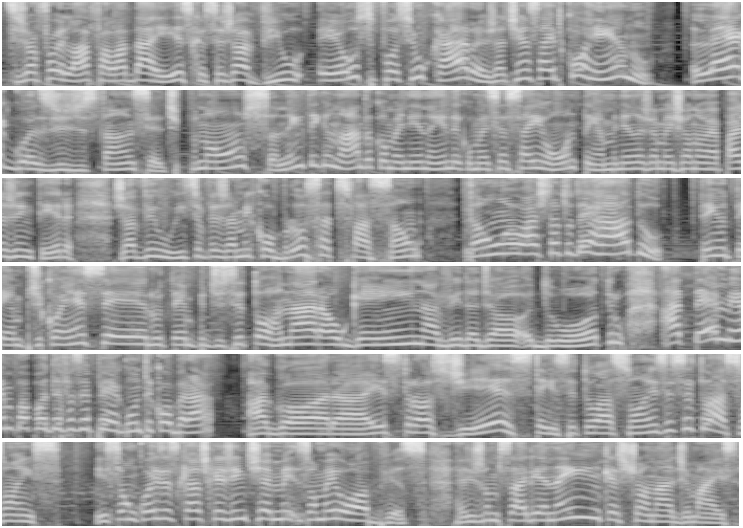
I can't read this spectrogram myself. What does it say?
você já foi lá falar da ex, que você já viu, eu, se fosse o cara, já tinha saído correndo. Léguas de distância, tipo, nossa, nem tenho nada com a menina ainda, comecei a sair ontem, a menina já mexeu na minha página inteira, já viu isso, já me cobrou satisfação. Então eu acho que tá tudo errado. Tem o tempo de conhecer, o tempo de se tornar alguém na vida de- do outro, até mesmo pra poder fazer pergunta e cobrar. Agora, esse troço de ex tem situações e situações. E são coisas que acho que a gente é me- são meio óbvias. A gente não precisaria nem questionar demais.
